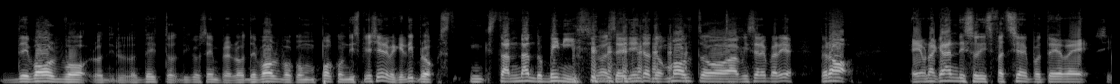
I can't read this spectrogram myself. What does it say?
devolvo, l'ho detto, dico sempre, lo devolvo con, un po' con dispiacere perché il libro st- sta andando benissimo, è diventato molto, mi sarebbe però è una grande soddisfazione poter Sì.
